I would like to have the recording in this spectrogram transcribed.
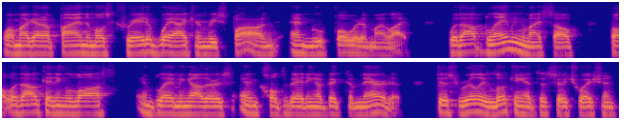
Or am I going to find the most creative way I can respond and move forward in my life without blaming myself, but without getting lost in blaming others and cultivating a victim narrative. Just really looking at the situation.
